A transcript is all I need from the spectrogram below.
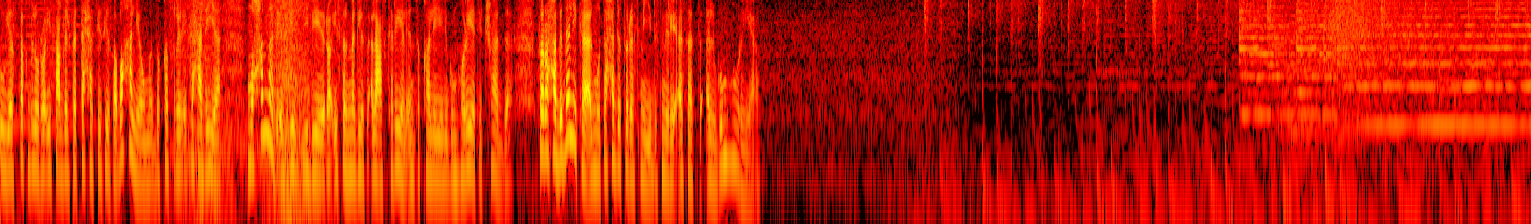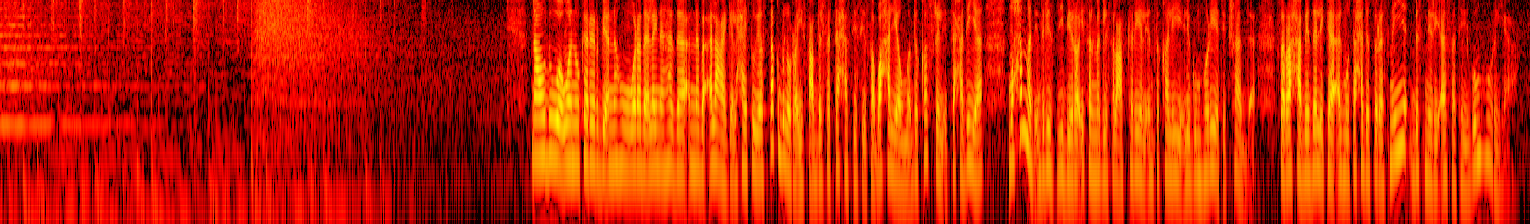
يستقبل الرئيس عبد الفتاح السيسي صباح اليوم بقصر الاتحادية محمد إدريس ديبي رئيس المجلس العسكري الانتقالي لجمهورية تشاد. صرح بذلك المتحدث الرسمي باسم رئاسة الجمهورية. نعود ونكرر بأنه ورد إلينا هذا النبأ العاجل حيث يستقبل الرئيس عبد الفتاح السيسي صباح اليوم بقصر الاتحادية محمد إدريس ديبي رئيس المجلس العسكري الانتقالي لجمهورية تشاد. صرح بذلك المتحدث الرسمي باسم رئاسة الجمهورية.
